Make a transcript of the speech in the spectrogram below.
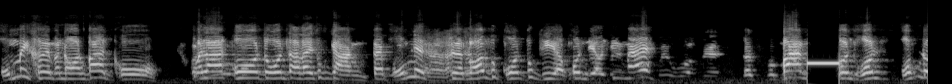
ผมไม่เคยมานอนบ้านโก เวลาโกโดนอะไรทุกอย่าง แต่ผมเนี่ยเดือดร้อนทุกคนทุกทีอะคนเดียวจริงไหมไม่ห่วงเลยแล้วบ้านโดนคนผมโด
